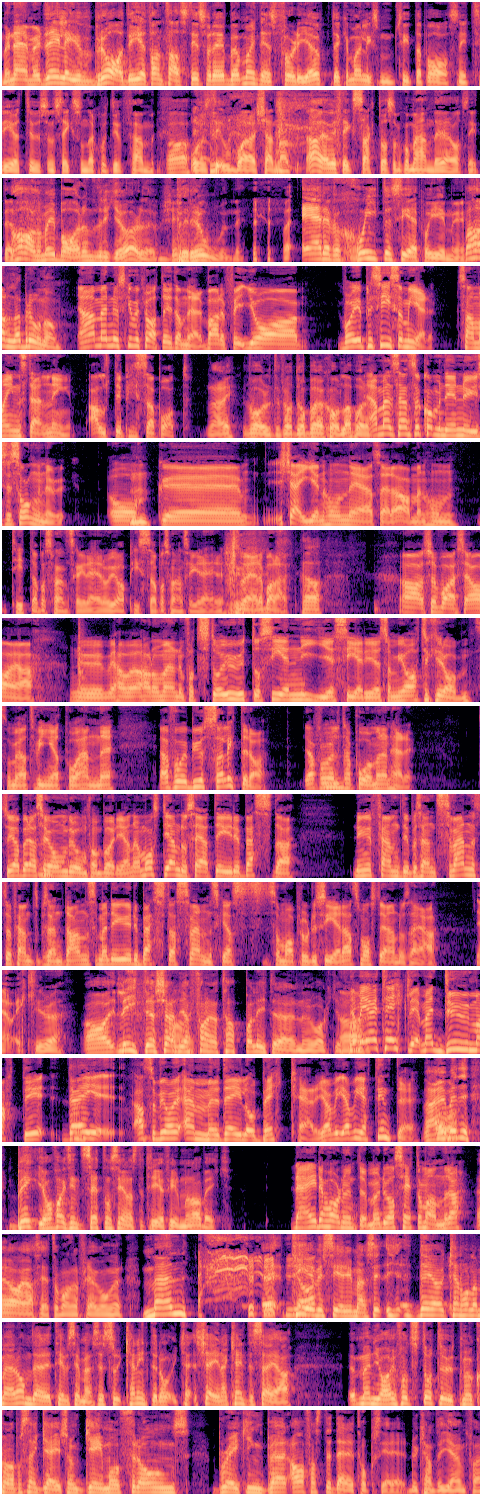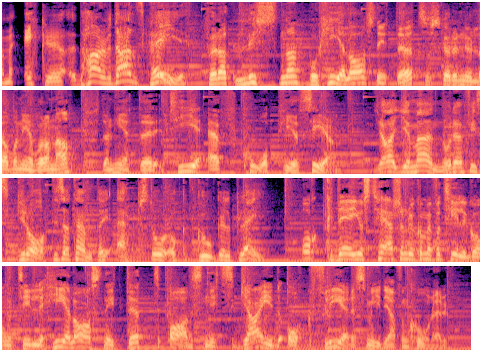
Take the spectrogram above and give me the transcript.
Men Emmerdale är ju bra, det är helt fantastiskt för det behöver man inte ens följa upp. Det kan man liksom titta på avsnitt 3675 och, och bara känna att ja, jag vet exakt vad som kommer hända i det här avsnittet. Ja, de är i baren och dricker öl nu. Shit. Bron. vad är det för skit du ser på Jimmy? Vad handlar bron om? Ja, men nu ska vi prata lite om det här. Varför jag var ju precis som er. Samma inställning. Alltid pissa på det. Nej, det var det inte för att du har börjat kolla på det. Ja, men sen så kommer det en ny säsong nu. Och eh, tjejen hon är så här, ja men hon tittar på svenska grejer och jag pissar på svenska grejer. Så är det bara. Ja. Ja, så var jag så ja ja. Nu har, har de ändå fått stå ut och se nio serier som jag tycker om, som jag har tvingat på henne. Jag får väl bjussa lite då. Jag får väl ta på mig den här. Så jag börjar se om bron från början. Jag måste ju ändå säga att det är ju det bästa. Det är ju 50% svenskt och 50% dans, men det är ju det bästa svenska som har producerats, måste jag ändå säga. Ja, vad äcklig du är. ja, lite. Jag känner, jag, fan jag tappar lite där nu, Orket. Ja. men jag är inte äcklig, men du Matti, är, alltså vi har ju Emmerdale och Beck här. Jag, jag vet inte. Nej, men det, Beck, jag har faktiskt inte sett de senaste tre filmerna av Beck. Nej, det har du inte, men du har sett de andra. Ja, jag har sett de andra flera gånger. Men eh, tv-seriemässigt, det jag kan hålla med om där tv-seriemässigt så kan inte de, kan, tjejerna kan inte säga men jag har ju fått stått ut med att kolla på såna grejer som Game of Thrones, Breaking Bad. Ja, fast det där är toppserier. Du kan inte jämföra med äckliga halvdansk. Hej! För att lyssna på hela avsnittet så ska du nu ladda ner våran app. Den heter TFKPC. Jajamän, och den finns gratis att hämta i App Store och Google Play. Och det är just här som du kommer få tillgång till hela avsnittet, avsnittsguide och fler smidiga funktioner.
